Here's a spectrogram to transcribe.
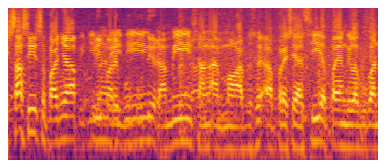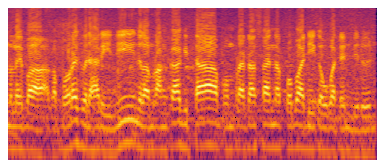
ekstasi sebanyak 5.000 butir. Kami sangat mengapresiasi apa yang dilakukan oleh Pak Kapolres pada hari ini dalam rangka kita pemberantasan narkoba di Kabupaten Birun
